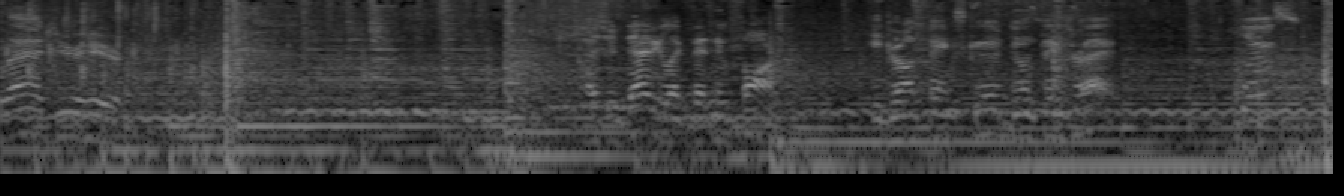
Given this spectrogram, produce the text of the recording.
Glad you're here. How's your daddy like that new farm? He growing things good, doing things right? Yes.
